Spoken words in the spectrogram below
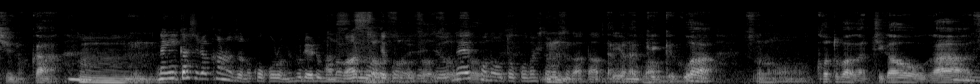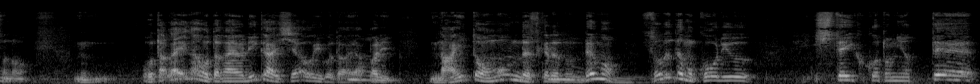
っていうのか、うん。何かしら彼女の心に触れるものがあるってことですよね。この男の人の姿っていうのが、だから結局はその言葉が違おうが、そのうん、お互いがお互いを理解し合ういうことはやっぱりないと思うんですけれど、でもそれでも交流していくことによって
